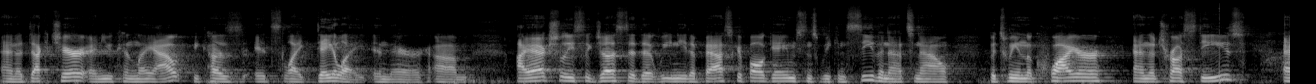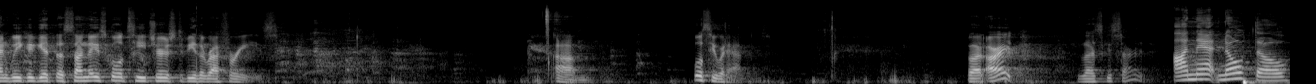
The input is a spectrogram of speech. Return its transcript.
and a deck chair and you can lay out because it's like daylight in there. Um, I actually suggested that we need a basketball game since we can see the nets now between the choir and the trustees, and we could get the Sunday school teachers to be the referees. Um, we'll see what happens. But all right, let's get started. On that note, though,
